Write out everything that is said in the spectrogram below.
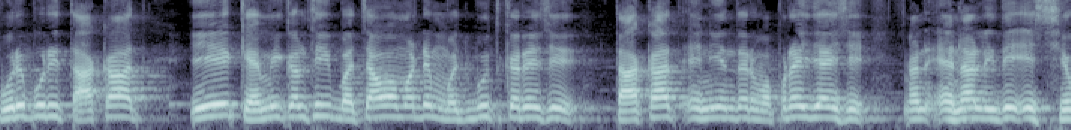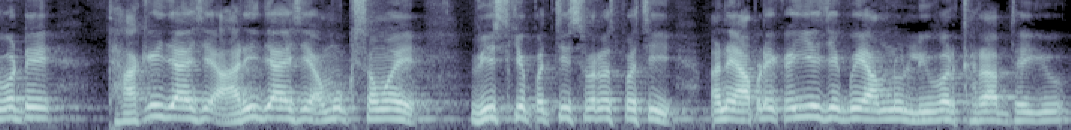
પૂરેપૂરી તાકાત એ કેમિકલથી બચાવવા માટે મજબૂત કરે છે. તાકાત એની અંદર વપરાઈ જાય છે અને એના લીધે એ છેવટે થાકી જાય છે, હારી જાય છે અમુક સમયે, વીસ કે પચીસ વર્ષ પછી. અને આપણે કહીએ છીએ કે ભાઈ, આમનું લીવર ખરાબ થઈ ગયું,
